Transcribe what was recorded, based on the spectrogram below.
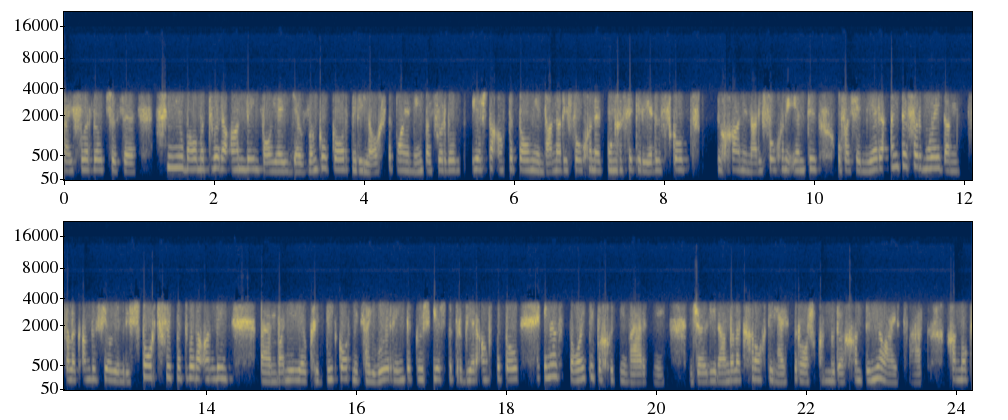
byvoorbeeld soos 'n sneeubal-metode aanwend waar jy jou winkelkaart met die laagste paaiement byvoorbeeld eers afbetaal nie en dan na die volgende ongesekerede skuld toe gaan en na die volgende een toe of as jy meer uit te vermoei dan sal ek aanbeveel jy met die stortvloed metode aanwend. Um, wanneer jy jou kredietkaart met sy hoë rentekoers eers te probeer afbetaal en as daai tipe goed nie werk nie. Jody dan wil ek graag die luisteraars aanmoedig gaan doen jou huiswerk. Gaan maak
